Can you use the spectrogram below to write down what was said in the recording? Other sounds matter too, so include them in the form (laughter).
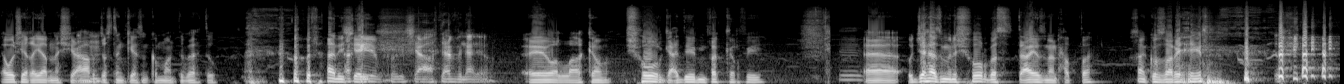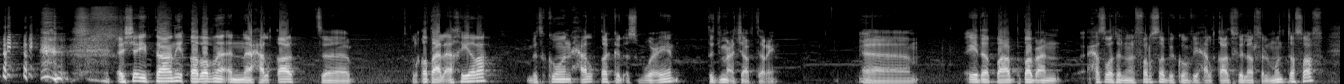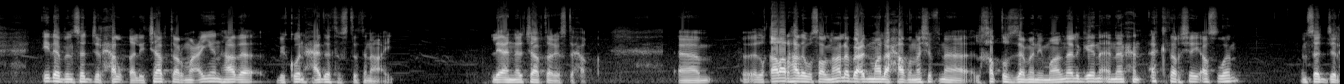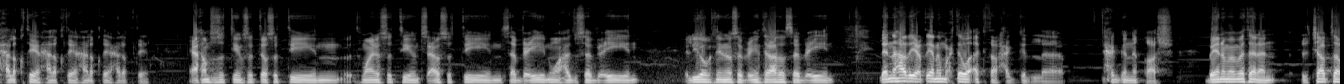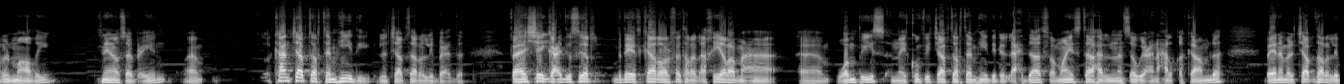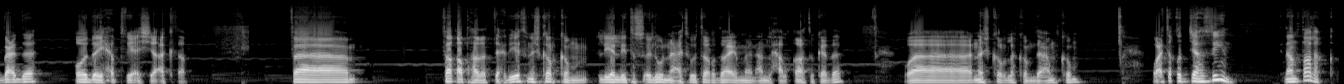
أول شيء غيرنا الشعار. جست ان كيس إنكم ما انتبهتوا. (laughs) وثاني شيء. أكيد كل شعار تعبنا عليهم إي والله كم شهور قاعدين نفكر فيه. آه وجهز من الشهور بس تعايزنا نحطه. خلينا نكون صريحين. (laughs) الشيء الثاني قررنا إن حلقات آه القطعة الأخيرة بتكون حلقة كل أسبوعين تجمع شابترين. آه إذا طب طبعا حصلت لنا الفرصة بيكون في حلقات فيلر في المنتصف. إذا بنسجل حلقة لشابتر معين هذا بيكون حدث استثنائي لأن الشابتر يستحق. القرار هذا وصلنا له بعد ما لاحظنا شفنا الخط الزمني مالنا لقينا أن نحن أكثر شيء أصلا نسجل حلقتين حلقتين حلقتين حلقتين. يعني 65 66 68 69 70 71 اليوم 72 73 لأن هذا يعطينا محتوى أكثر حق حق النقاش. بينما مثلا الشابتر الماضي 72 آم، كان شابتر تمهيدي للشابتر اللي بعده. فهالشيء. قاعد يصير بدأ يتكرر الفترة الأخيرة مع ون بيس إنه يكون في شابتر تمهيدي للأحداث فما يستاهل إن نسوي عنه حلقة كاملة. بينما الشابتر اللي بعده أودا يحط فيه أشياء أكثر. ف فقط هذا التحديث. نشكركم اللي اللي تسألونا على تويتر دائما عن الحلقات وكذا. ونشكر لكم دعمكم. وأعتقد جاهزين. ننطلق.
